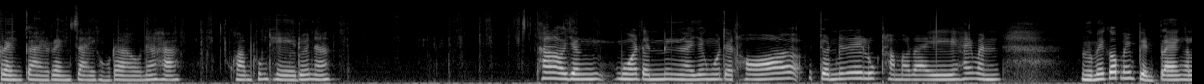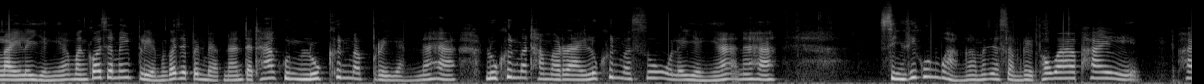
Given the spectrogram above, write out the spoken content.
แรงกายแรงใจของเรานะคะ ความทุ่มเทด้วยนะ ถ้าเรายังมัวแต่เหนื่อยยังมัวแต่ท้อจนไม่ได้ลุกทำอะไรให้มัน หรือไม่ก็ไม่เปลี่ยนแปลงอะไรอะไรอย่างเงี้ย มันก็จะไม่เปลี่ยนมันก็จะเป็นแบบนั้น แต่ถ้าคุณลุกขึ้นมาเปลี่ยนนะคะลุกขึ้นมาทำอะไร ลุกขึ้นมาสู้อะไรอย่างเงี้ยนะคะ สิ่งที่คุณหวังอะมันจะสำเร็จเพราะว่าไพ่ไพ่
